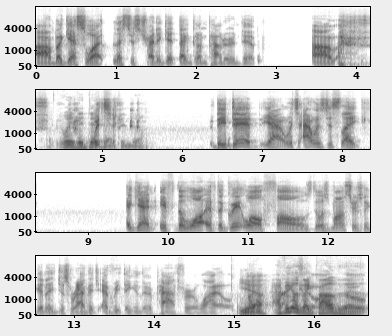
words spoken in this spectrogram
Um, but guess what? Let's just try to get that gunpowder and dip. Um, Wait, they did Which- that, didn't they? they did, yeah. Which I was just like, again, if the wall, if the Great Wall falls, those monsters are gonna just ravage everything in their path for a while. Yeah. But I think it was like know, part of the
